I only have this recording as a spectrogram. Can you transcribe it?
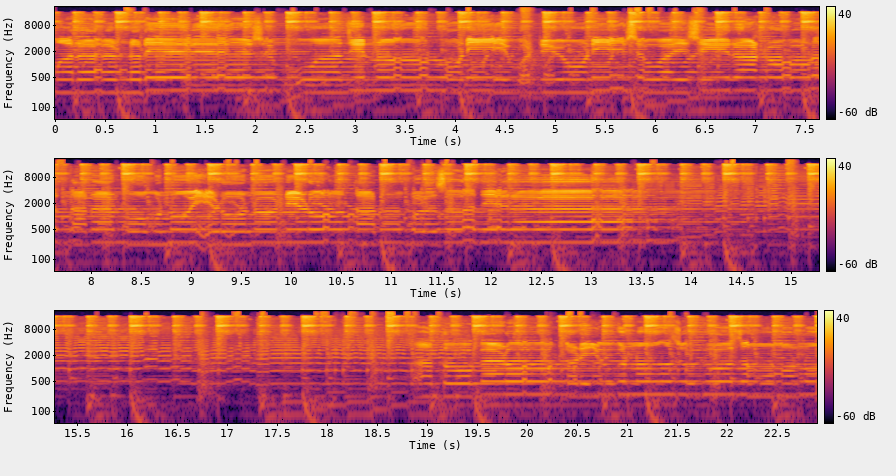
મારા નરેશ ભુવાજીનો રોણી વટીઓણી સવાય રાઠોડ તારા મોમનો હેડો નો નેડો, તારું બળસ દેરા. તો ગાળો કળિયુગનો જૂઠો જમોનો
